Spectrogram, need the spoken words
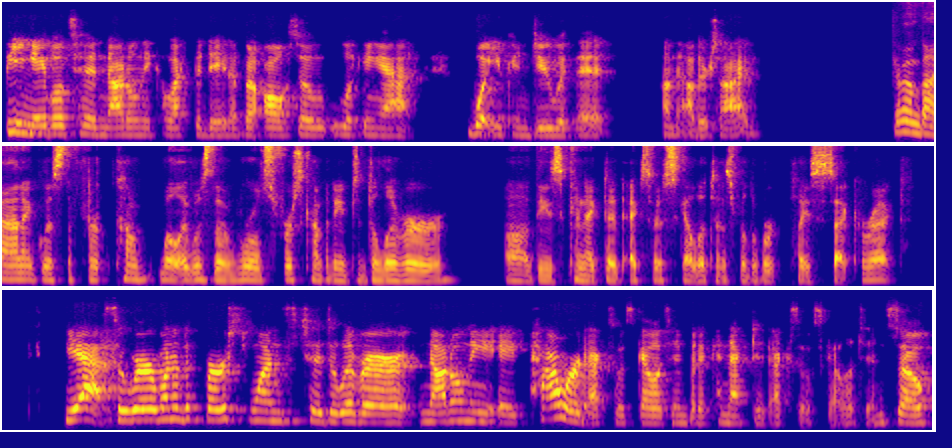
being able to not only collect the data but also looking at what you can do with it on the other side. German bionic was the first well it was the world's first company to deliver uh, these connected exoskeletons for the workplace is that correct? Yeah, so we're one of the first ones to deliver not only a powered exoskeleton, but a connected exoskeleton. So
